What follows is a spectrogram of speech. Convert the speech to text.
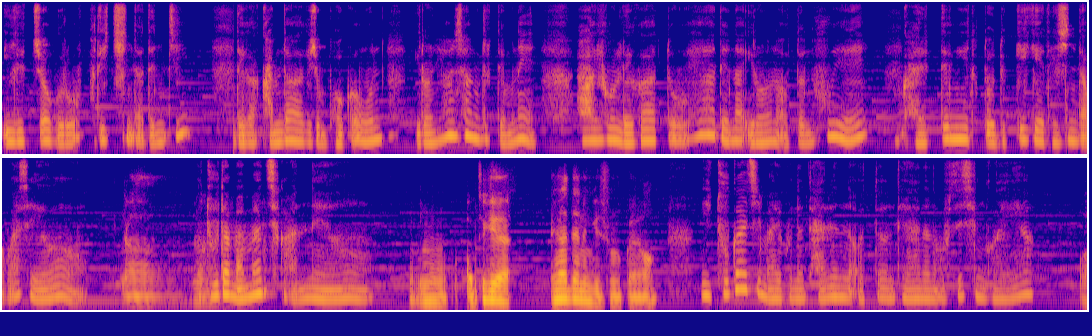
일적으로 부딪힌다든지 내가 감당하기 좀 버거운 이런 현상들 때문에 아, 이걸 내가 또 해야 되나 이런 어떤 후에 갈등이 또 느끼게 되신다고 하세요. 아 둘 다 만만치가 않네요. 음, 어떻게 해야 되는 게 좋을까요? 이 두 가지 말고는 다른 어떤 대안은 없으신 거예요? 어,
